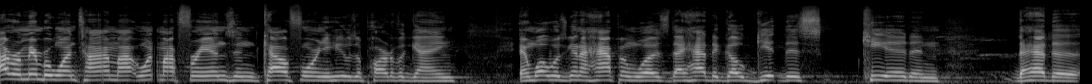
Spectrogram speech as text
I remember one time, my, one of my friends in California, he was a part of a gang. And what was going to happen was they had to go get this kid and they had to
